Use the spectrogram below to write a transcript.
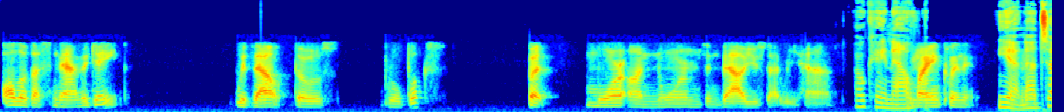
all of us navigate without those rule books, but more on norms and values that we have. Okay, now my inclination. Yeah, now t-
